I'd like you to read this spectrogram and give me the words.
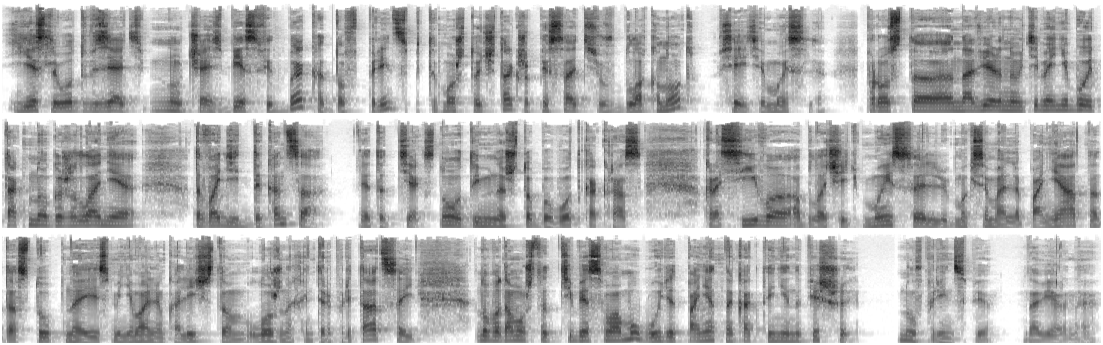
если вот взять ну, часть без фидбэка, то, в принципе, ты можешь точно так же писать в блокнот все эти мысли. Просто, наверное, у тебя не будет так много желания доводить до конца этот текст. Ну, вот именно чтобы вот как раз красиво облачить мысль, максимально понятно, доступно и с минимальным количеством ложных интерпретаций. Ну, потому что тебе самому будет понятно, как ты не напиши. Ну, в принципе, наверное.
